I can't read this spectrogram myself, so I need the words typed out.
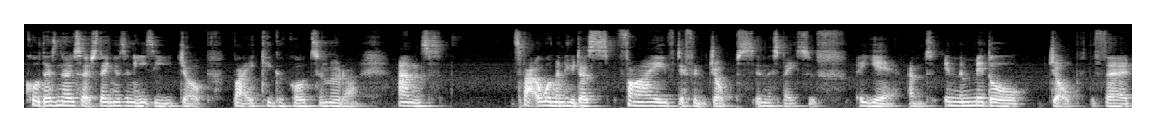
called "There's No Such Thing as an Easy Job" by Kikuko Tsumura, and it's about a woman who does five different jobs in the space of a year, and in the middle job, the third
